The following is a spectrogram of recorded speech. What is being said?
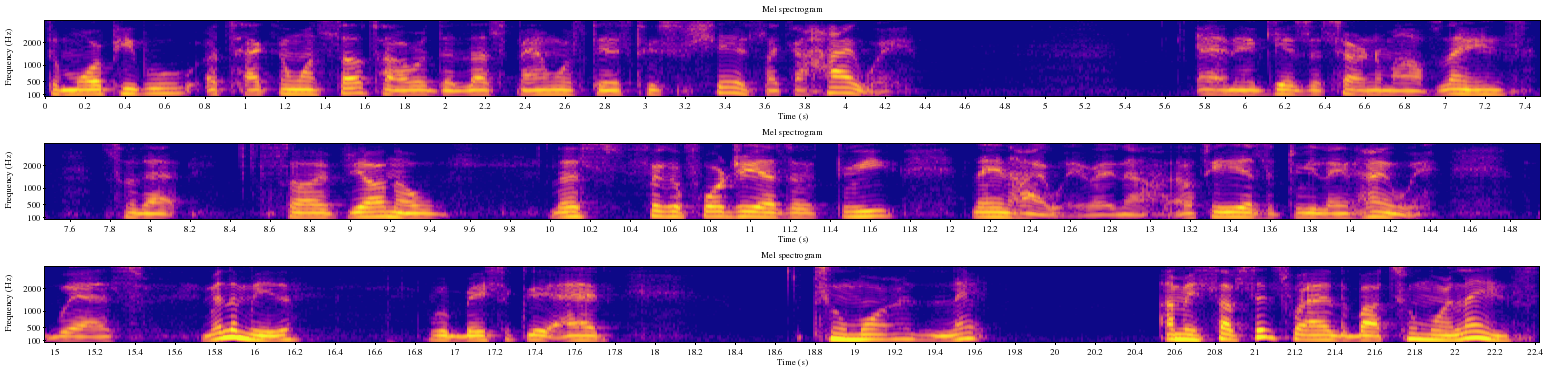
the more people attacking one cell tower, the less bandwidth there's to share. It's like a highway. And it gives a certain amount of lanes so that so if y'all know, let's figure 4G as a three lane highway right now. LTE as a three lane highway. Whereas millimeter will basically add two more lane I mean sub six will add about two more lanes.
